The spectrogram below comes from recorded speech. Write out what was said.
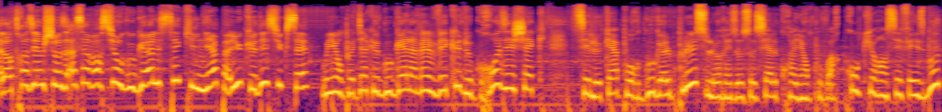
Alors troisième chose à savoir sur Google, c'est qu'il n'y a pas eu que des succès. Oui, on peut dire que Google a même vécu de gros échecs. C'est le cas pour Google ⁇ le réseau social croyant pouvoir concurrencer Facebook,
